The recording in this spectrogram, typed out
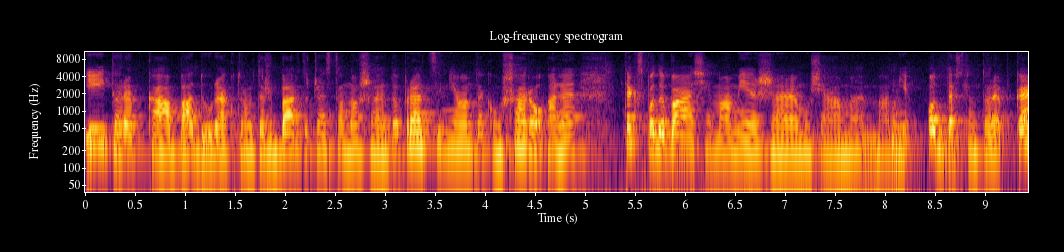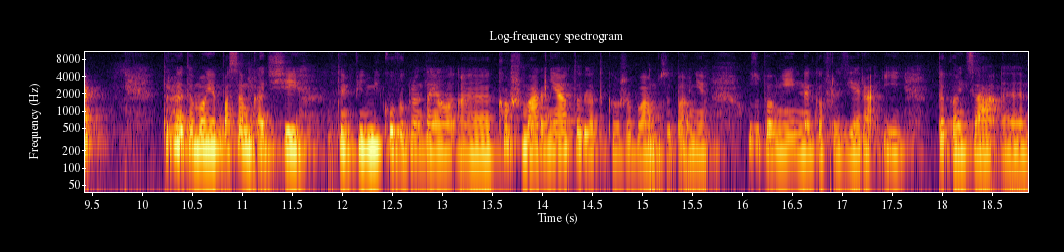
i torebka Badura, którą też bardzo często noszę do pracy. Miałam taką szarą, ale tak spodobała się mamie, że musiałam mamie oddać tą torebkę. Trochę te moje pasemka dzisiaj w tym filmiku wyglądają e, koszmarnie, to dlatego, że byłam zupełnie, u zupełnie innego fryzjera i do końca e,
